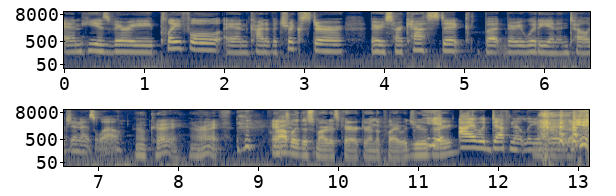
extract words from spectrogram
and he is very playful and kind of a trickster, very sarcastic, but very witty and intelligent as well. Okay, all right. Probably the smartest character in the play. Would you agree? Yeah, I would definitely agree.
